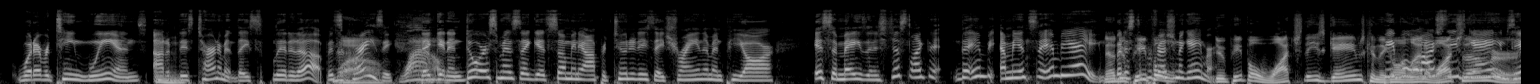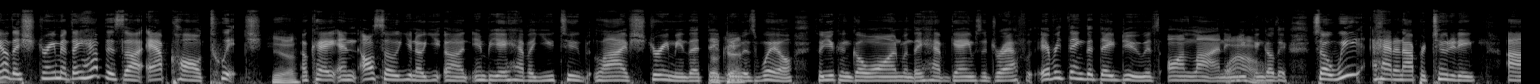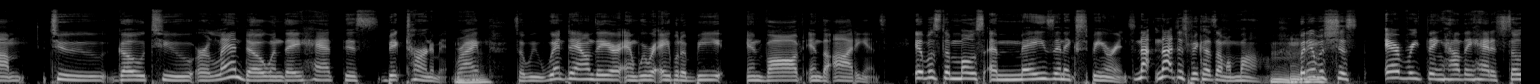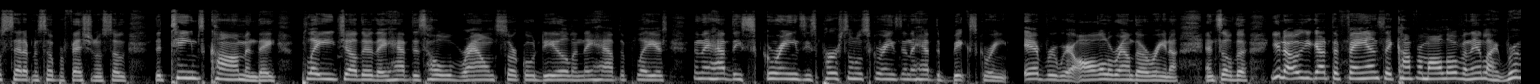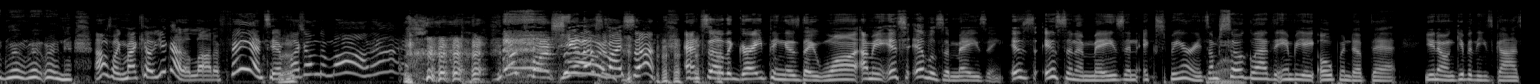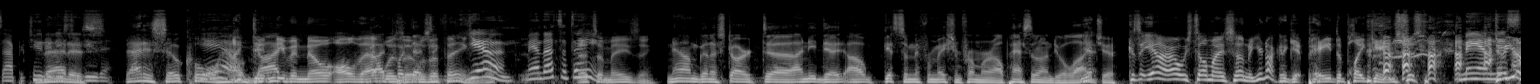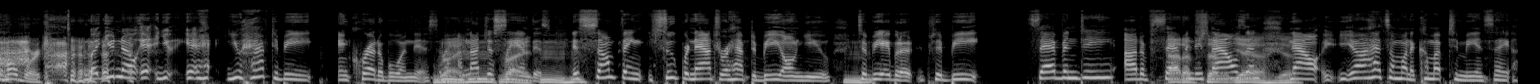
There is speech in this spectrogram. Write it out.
Whatever team wins out of mm-hmm. this tournament, they split it up. It's Wow. crazy. Wow. They get endorsements. They get so many opportunities. They train them in PR. It's amazing. It's just like the, the NBA. I mean, it's the NBA, Now, but it's people, the professional gamer. Do people watch these games? Can they People go online watch, and watch these them? games. or- Yeah, they stream it. They have this uh, app called Twitch. Yeah. Okay, and also, you know, you, uh, NBA have a YouTube live streaming that they do as well. So you can go on when they have games, the draft, everything that they do is online, and you can go there. So we had an opportunity. Um, to go to Orlando when they had this big tournament, right? Mm-hmm. So we went down there and we were able to be involved in the audience. It was the most amazing experience. Not not just because I'm a mom, Mm-hmm. but it was just everything how they had it so set up and so professional. So the teams come and they play each other. They have this whole round circle deal and they have the players. Then they have these screens, these personal screens, then they have the big screen everywhere, all around the arena. And so the you know, you got the fans, they come from all over and they're like root, root, root, root. I was like, Michael, you got a lot of fans here. I'm like, I'm the mom. Hi. That's my son. Yeah, that's my son. And so the great thing is they won. I mean, it's it was amazing. It's it's an amazing experience. I'm so glad the NBA opened up that you know and giving these guys opportunities That to do that. that is so cool. Yeah. how I didn't even know all that God was a, that was a thing. Yeah, man, that's a thing. That's amazing. Now I'm going to start. Uh, I need to. I'll get some information from her. I'll pass it on to Elijah. Because yeah, I always tell my son, "You're not going to get paid to play games. Just Man, do your homework." but you know, it, you it, you have to be incredible in this. Right. I'm not just saying Right. this. It's something supernatural have to be on you to be able to to be. 70 out of seven- 70,000. yeah, yeah. Now, you know, I had someone to come up to me and say,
